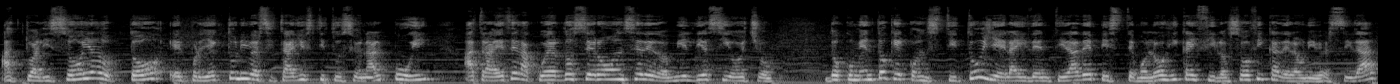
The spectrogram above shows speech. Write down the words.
actualizó y adoptó el proyecto universitario institucional PUI a través del Acuerdo 011 de 2018, documento que constituye la identidad epistemológica y filosófica de la universidad,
